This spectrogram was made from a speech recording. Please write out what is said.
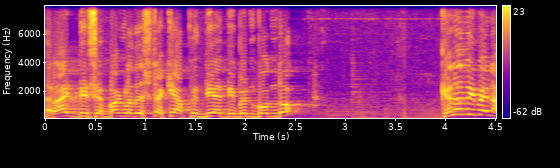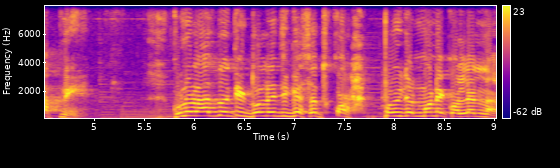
রাইট দিছে? বাংলাদেশটাকে আপনি দিয়ে দিবেন বন্ধ? কেন দিবেন আপনি? কোন রাজনৈতিক দলের জিজ্ঞাসা করার প্রয়োজন মনে করলেন না?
